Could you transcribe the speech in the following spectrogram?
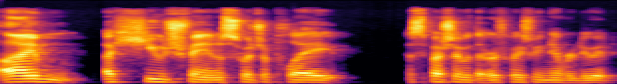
I'm a huge fan of switch of play, especially with the earthquakes. We never do it.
